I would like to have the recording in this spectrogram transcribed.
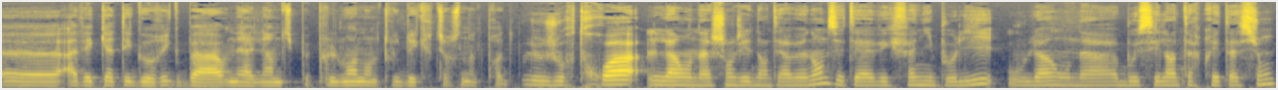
Euh, avec catégorique, bah, on est allé un petit peu plus loin dans le truc d'écriture sur notre prod. Le jour 3, là, on a changé d'intervenante. C'était avec Fanny Poli, où là, on a bossé l'interprétation.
